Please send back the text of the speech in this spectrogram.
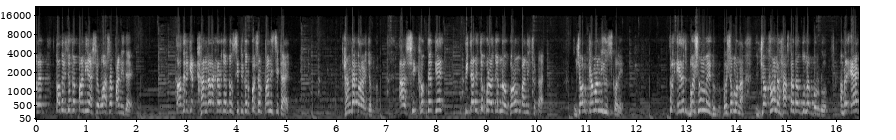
বলেন, তাদের জন্য পানি আসে পানি দেয়। তাদেরকে ঠান্ডা রাখার জন্য সিটি কর্পোরেশন পানি ছিটায়, ঠান্ডা করার জন্য। আর শিক্ষকদেরকে বিতাড়িত করার জন্য গরম পানি ছুটায়, জল ইউজ করে। তো এর বৈষম্য এগুলো, বৈষম্য না। যখন হাসনাত আব্দুল্লাহ বলল, আমরা এক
